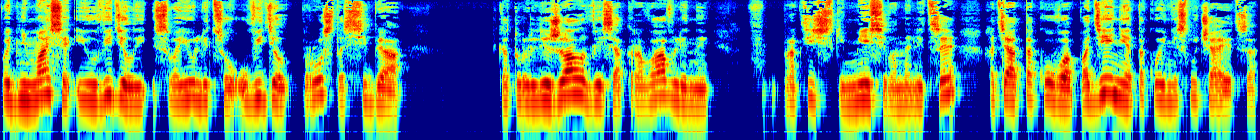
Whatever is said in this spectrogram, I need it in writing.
Поднимайся и увидел свое лицо, увидел просто себя, который лежал весь окровавленный, практически месиво на лице, хотя от такого падения такое не случается.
